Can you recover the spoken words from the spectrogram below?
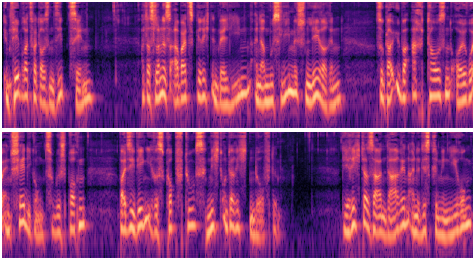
Im Februar 2017 hat das Landesarbeitsgericht in Berlin einer muslimischen Lehrerin sogar über 8000 Euro Entschädigung zugesprochen, weil sie wegen ihres Kopftuchs nicht unterrichten durfte. Die Richter sahen darin eine Diskriminierung,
